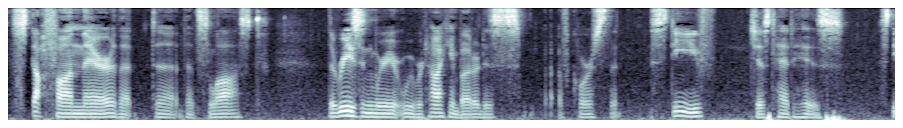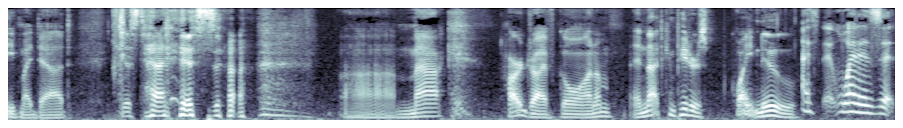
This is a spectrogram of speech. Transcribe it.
stuff on there that uh, that's lost. The reason we we were talking about it is, of course, that Steve just had his Steve, my dad, just had his uh, uh, Mac hard drive go on him, and that computer's quite new. I th- what is it?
